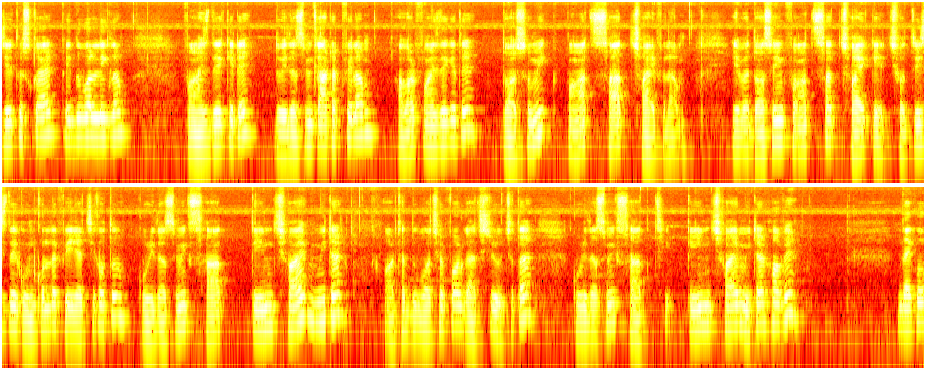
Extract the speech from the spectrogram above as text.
যেহেতু স্কোয়ার তাই দুবার লিখলাম। পাঁচ দিয়ে কেটে দুই দশমিক আট আট পেলাম, আবার পাঁচ দিয়ে কেটে দশমিক পাঁচ সাত ছয় পেলাম। এবার দশমিক পাঁচ সাত ছয়কে ছত্রিশ দিয়ে গুণ করলে পেয়ে যাচ্ছি কত? কুড়ি দশমিক সাত তিন ছয় মিটার। অর্থাৎ দু বছর পর গাছটির উচ্চতা কুড়ি দশমিক সাত তিন ছয় মিটার হবে। দেখো,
